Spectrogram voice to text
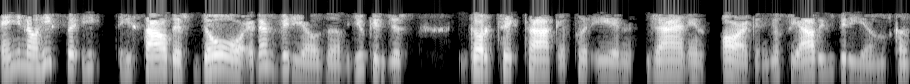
And you know he said he he saw this door, and there's videos of it. You can just go to TikTok and put in giant in Oregon. You'll see all these videos because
